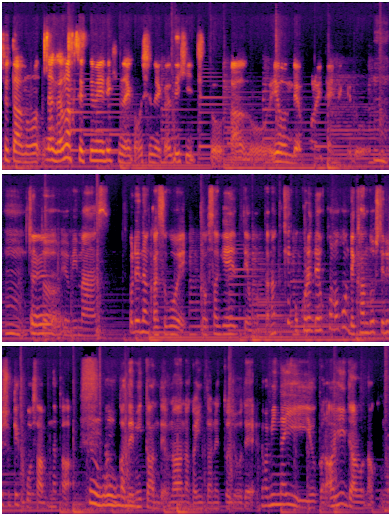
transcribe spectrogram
ちょっとあのなんかうまく説明できてないかもしれないからぜひちょっとあの読んでもらいたいんだけど、うんうん、ちょっと読みます。これなんかすごい良さげって思った。なんか結構これでこの本で感動してる人結構さ、なんかうんうんなんかで見たんだよな、なんかインターネット上で。みんないい言うから、あ、いいだろうな、この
